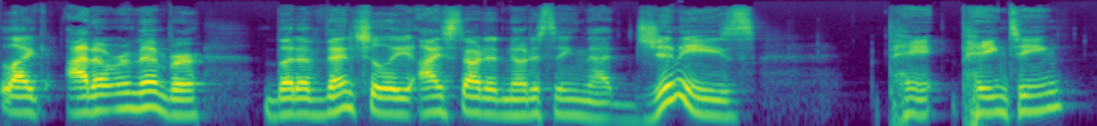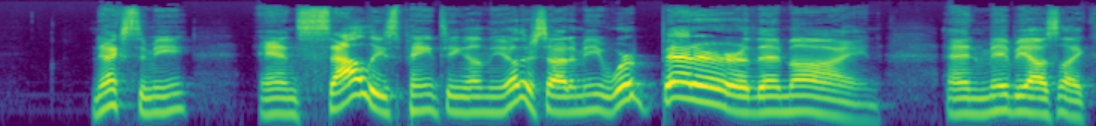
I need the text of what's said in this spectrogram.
like I don't remember, but eventually I started noticing that Jimmy's paint, painting next to me and Sally's painting on the other side of me were better than mine. And maybe I was like,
